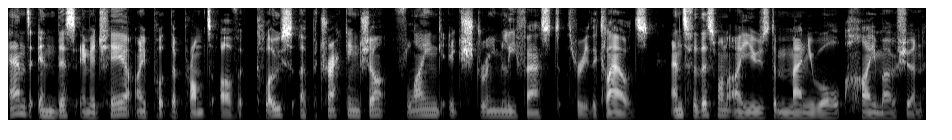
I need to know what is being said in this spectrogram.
And in this image here, I put the prompt of close-up tracking shot flying extremely fast through the clouds. And for this one, I used manual high motion.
